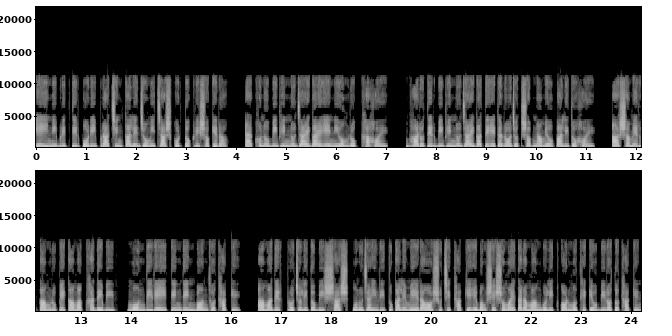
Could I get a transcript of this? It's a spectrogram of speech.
এই নিবৃত্তির পরই প্রাচীনকালে জমি চাষ করত কৃষকেরা। এখনও বিভিন্ন জায়গায় এ নিয়ম রক্ষা হয়। ভারতের বিভিন্ন জায়গাতে এটা রজোৎসব নামেও পালিত হয়। আসামের কামরূপে কামাখ্যা দেবীর মন্দির এই তিন দিন বন্ধ থাকে। আমাদের প্রচলিত বিশ্বাস অনুযায়ী ঋতুকালে মেয়েরা অসুচি থাকে এবং সে সময় তারা মাঙ্গলিক কর্ম থেকেও বিরত থাকেন।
